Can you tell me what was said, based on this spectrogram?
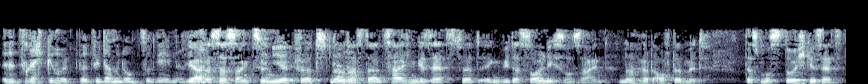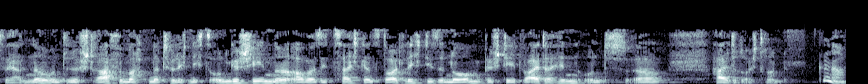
zurechtgerückt wird, wie damit umzugehen ist. Ja, ne? dass das sanktioniert wird, ne? Genau. dass da ein Zeichen gesetzt wird, irgendwie, das soll nicht so sein. Ne? Hört auf damit. Das muss durchgesetzt werden. Ne? Und eine Strafe macht natürlich nichts ungeschehen, ne? aber sie zeigt ganz deutlich, diese Norm besteht weiterhin und äh, haltet euch dran. Genau.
